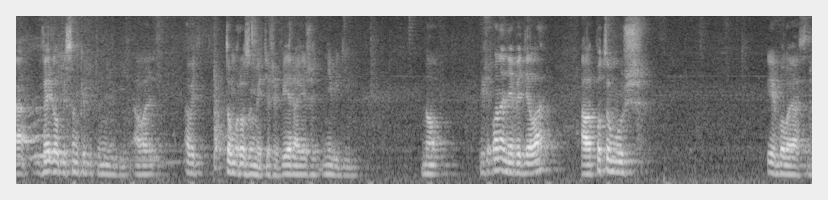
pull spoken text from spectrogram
a veril by som, keby to nevidí, ale a veď tomu rozumiete, že viera je, že nevidím. No, že ona nevedela, ale potom už jej bolo jasné.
